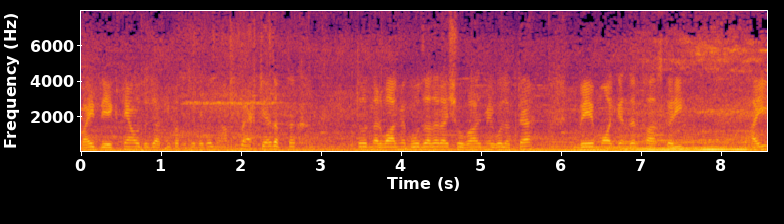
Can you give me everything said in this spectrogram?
भाई देखते हैं, उधर जाके पता चलेगा, यहाँ पे बैठते हैं तब तक। तो नरवाल में बहुत ज़्यादा रश होगा आज मेरे को लगता है। वेब मॉल के अंदर खास करी। भाई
